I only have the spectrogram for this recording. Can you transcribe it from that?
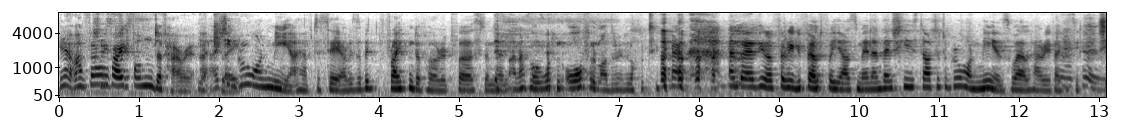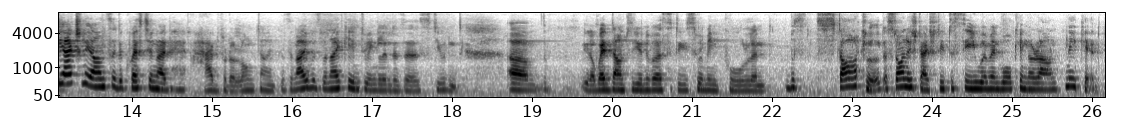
yeah, I'm very, She's very just- fond of Harriet, Yeah, actually. she grew on me, I have to say. I was a bit frightened of her at first, and then and I thought, what an awful mother-in-law to get. and then, you know, I really felt for Yasmin, and then she started to grow on me as well, Harriet. I could see. She actually answered a question I'd ha- had for a long time because when I was when I came to England as a student. Um, the, you know, went down to the university swimming pool and was startled, astonished actually, to see women walking around naked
